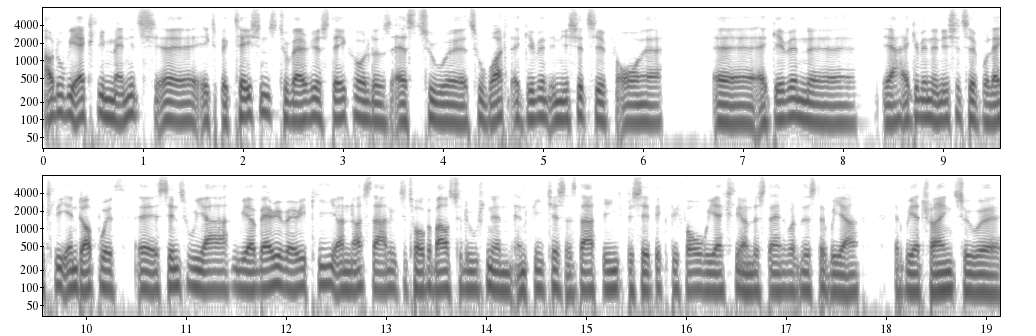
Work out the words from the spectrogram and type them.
how do we actually manage uh, expectations to various stakeholders as to uh, to what a given initiative or a, a given uh, yeah, a given initiative will actually end up with, uh, since we are we are very very key on not starting to talk about solution and, and features and start being specific before we actually understand what it is that we are that we are trying to uh,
